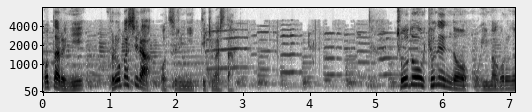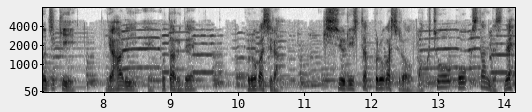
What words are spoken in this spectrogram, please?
小樽に黒頭を釣りに行ってきました。ちょうど去年の今頃の時期やはり小樽で黒頭奇襲りした黒頭を爆釣をしたんですね。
